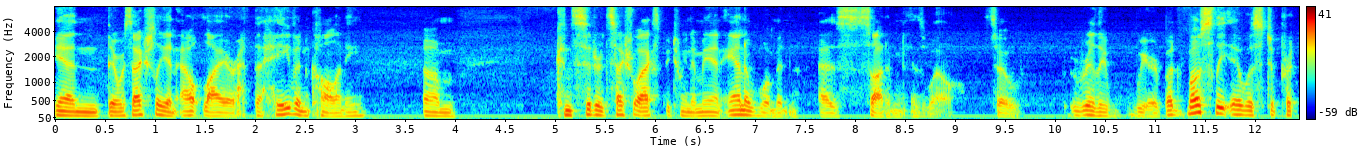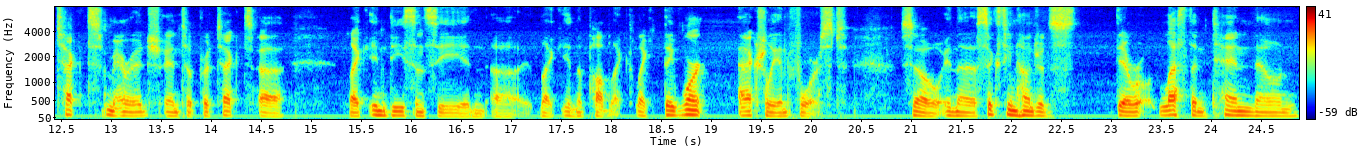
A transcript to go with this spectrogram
and there was actually an outlier. The Haven colony um, considered sexual acts between a man and a woman as sodomy as well. So really weird. But mostly it was to protect marriage and to protect uh, like indecency and uh, like in the public. Like they weren't actually enforced. So in the 1600s, there were less than 10 known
